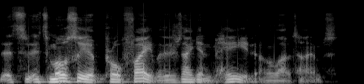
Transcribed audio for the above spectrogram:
it's it's mostly a pro fight, but they're just not getting paid a lot of times.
